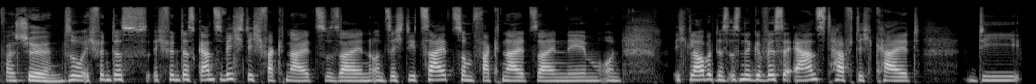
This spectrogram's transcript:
Voll schön. So, ich finde das, ich finde das ganz wichtig, verknallt zu sein und sich die Zeit zum Verknalltsein nehmen. Und ich glaube, das ist eine gewisse Ernsthaftigkeit, die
